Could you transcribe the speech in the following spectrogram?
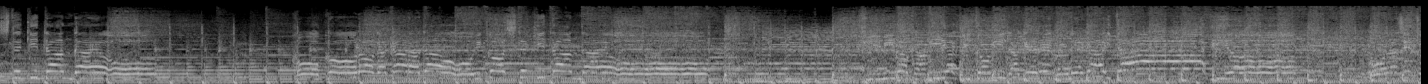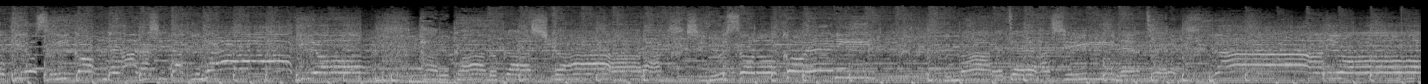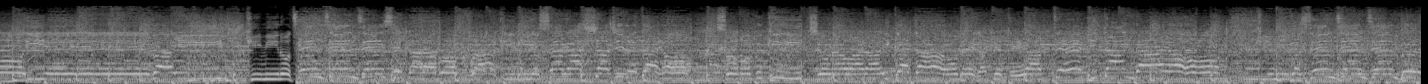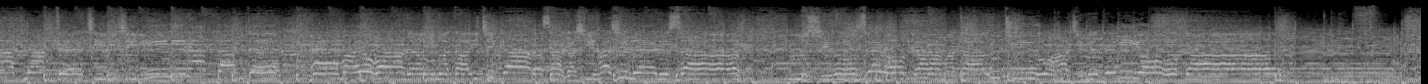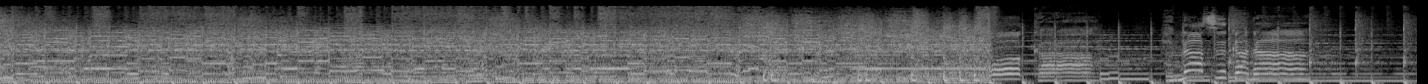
してきたんだよ。心が体を追い越してきたんだよ。君の髪や瞳だけで胸が痛いよ。同じ時を吸い込んで話したくないよ。遥か昔から知るその声に生まれて初めての全然前世から僕は君を探し始めたよ。その不器一丁な笑い方をめがけてやってきたんだよ。君が全然全部なくなってチリチリになったって。もう迷わないまた一から探し始めるさ。むしろゼロからまた宇宙を始めてみようか。から話すかな？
